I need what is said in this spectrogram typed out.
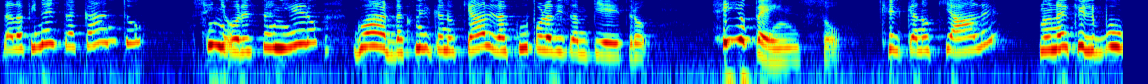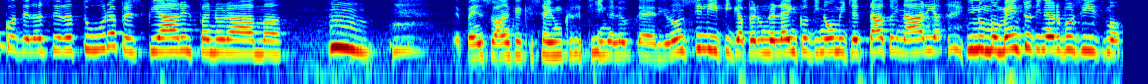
Dalla finestra accanto, signore straniero, guarda con il canocchiale la cupola di San Pietro. E io penso che il canocchiale non è che il buco della serratura per spiare il panorama. Mm. E penso anche che sei un cretino, Eleuterio. Non si litiga per un elenco di nomi gettato in aria in un momento di nervosismo.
